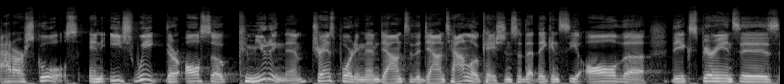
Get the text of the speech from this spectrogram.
at our schools. And each week they're also commuting them, transporting them down to the downtown location so that they can see all the the experiences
